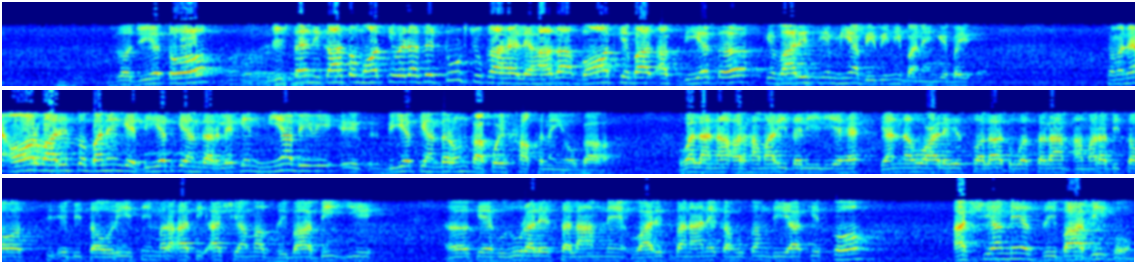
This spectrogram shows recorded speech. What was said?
زوجیت تو رشتہ نکاح تو موت کی وجہ سے ٹوٹ چکا ہے۔ لہذا موت کے بعد اب دیت کے وارث یہ میاں بیوی نہیں بنیں گے۔ بھائی سمجھنے اور وارث تو بنیں گے دیت کے اندر، لیکن میاں بیوی، دیت کے اندر ان کا کوئی حق نہیں ہوگا۔ ولانا اور ہماری دلیل یہ ہے کہ انہو علیہ السلام ہمارا بطوری سی مرآتی اشیام زبابی کہ حضور علیہ السلام نے وارث بنانے کا حکم دیا کس کو؟ اشیم زبابی کو۔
